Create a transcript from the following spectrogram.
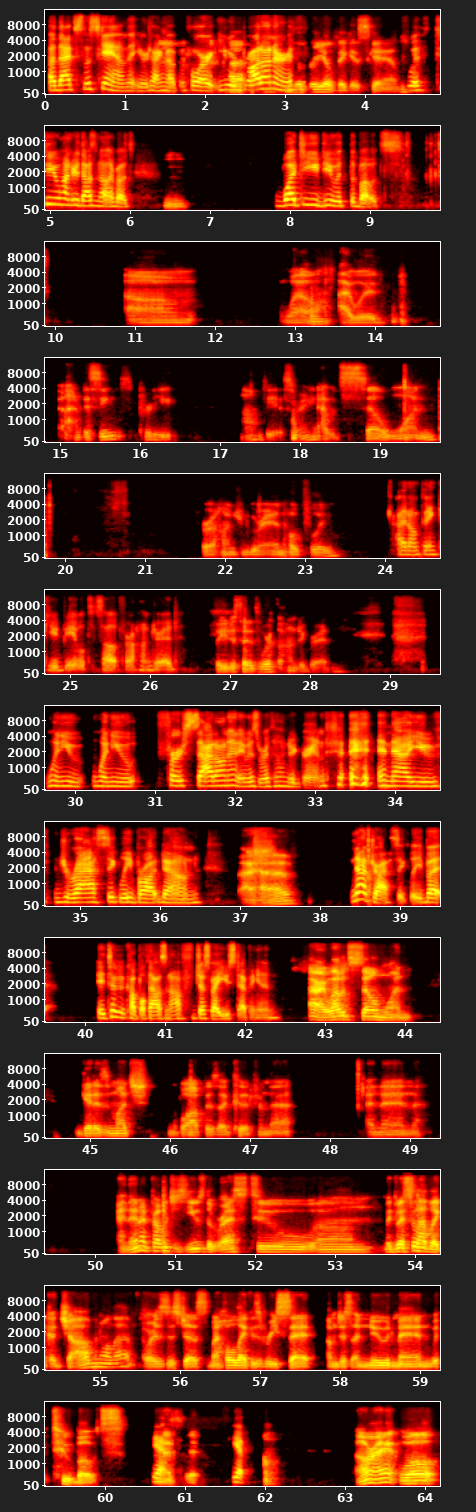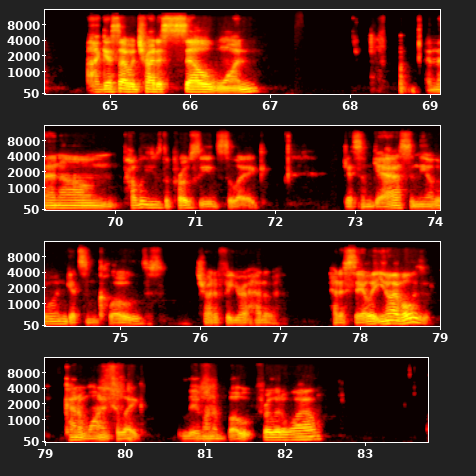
Uh, that's the scam that you were talking about before. You were uh, brought on Earth. The real biggest scam. With two hundred thousand dollar boats. Mm. What do you do with the boats? Um. Well, I would. It seems pretty obvious, right? I would sell one for a hundred grand, hopefully. I don't think you'd be able to sell it for a hundred. But you just said it's worth a hundred grand. When you when you first sat on it, it was worth a hundred grand, and now you've drastically brought down. I have. Not drastically, but it took a couple thousand off just by you stepping in. All right. Well, I would sell one, get as much guap as I could from that, and then, and then I'd probably just use the rest to. Um, like, do I still have like a job and all that, or is this just my whole life is reset? I'm just a nude man with two boats. and Yes. that's it. Yep. All right. Well, I guess I would try to sell one. And then um probably use the proceeds to like get some gas in the other one, get some clothes, try to figure out how to how to sail it. You know, I've always kind of wanted to like live on a boat for a little while,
